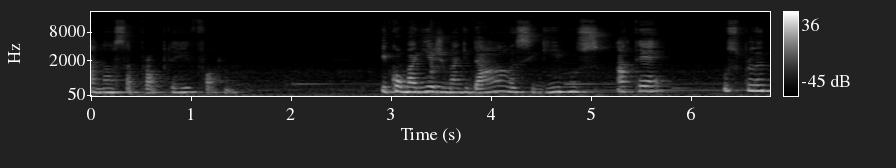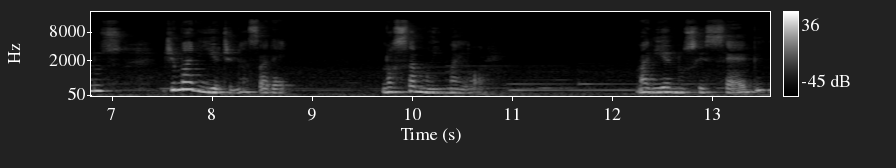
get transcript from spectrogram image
a nossa própria reforma. E com Maria de Magdala seguimos até os planos de Maria de Nazaré, nossa mãe maior. Maria nos recebe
